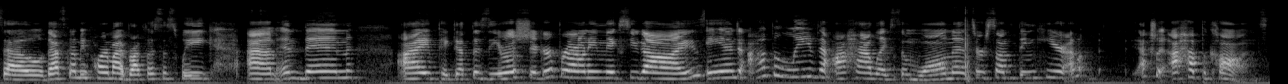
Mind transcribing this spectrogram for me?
So that's gonna be part of my breakfast this week. Um, and then I picked up the zero sugar brownie mix, you guys. And I believe that I have like some walnuts or something here. I don't, actually, I have pecans.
